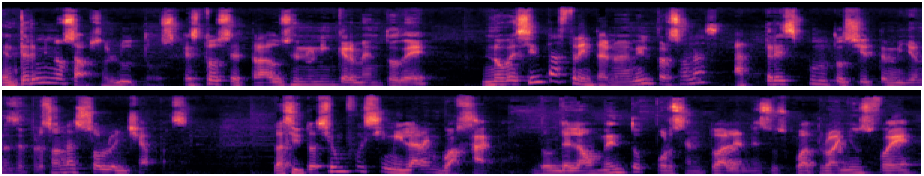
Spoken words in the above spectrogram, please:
En términos absolutos, esto se traduce en un incremento de 939 mil personas a 3.7 millones de personas solo en Chiapas. La situación fue similar en Oaxaca, donde el aumento porcentual en esos cuatro años fue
